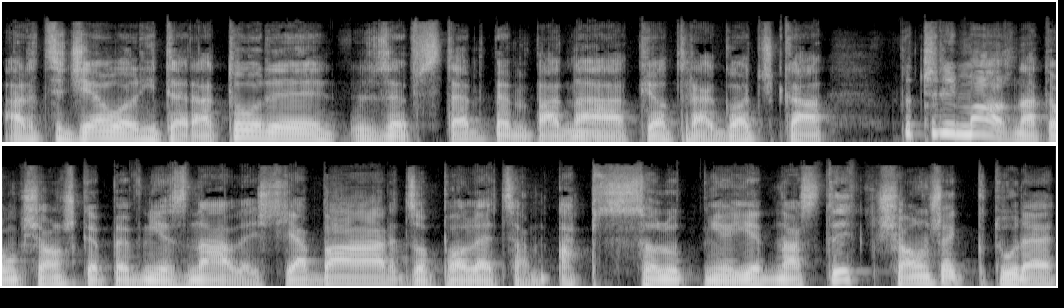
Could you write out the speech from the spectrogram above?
Arcydzieło literatury ze wstępem pana Piotra Goćka. No, czyli można tą książkę pewnie znaleźć. Ja bardzo polecam. Absolutnie. Jedna z tych książek, które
